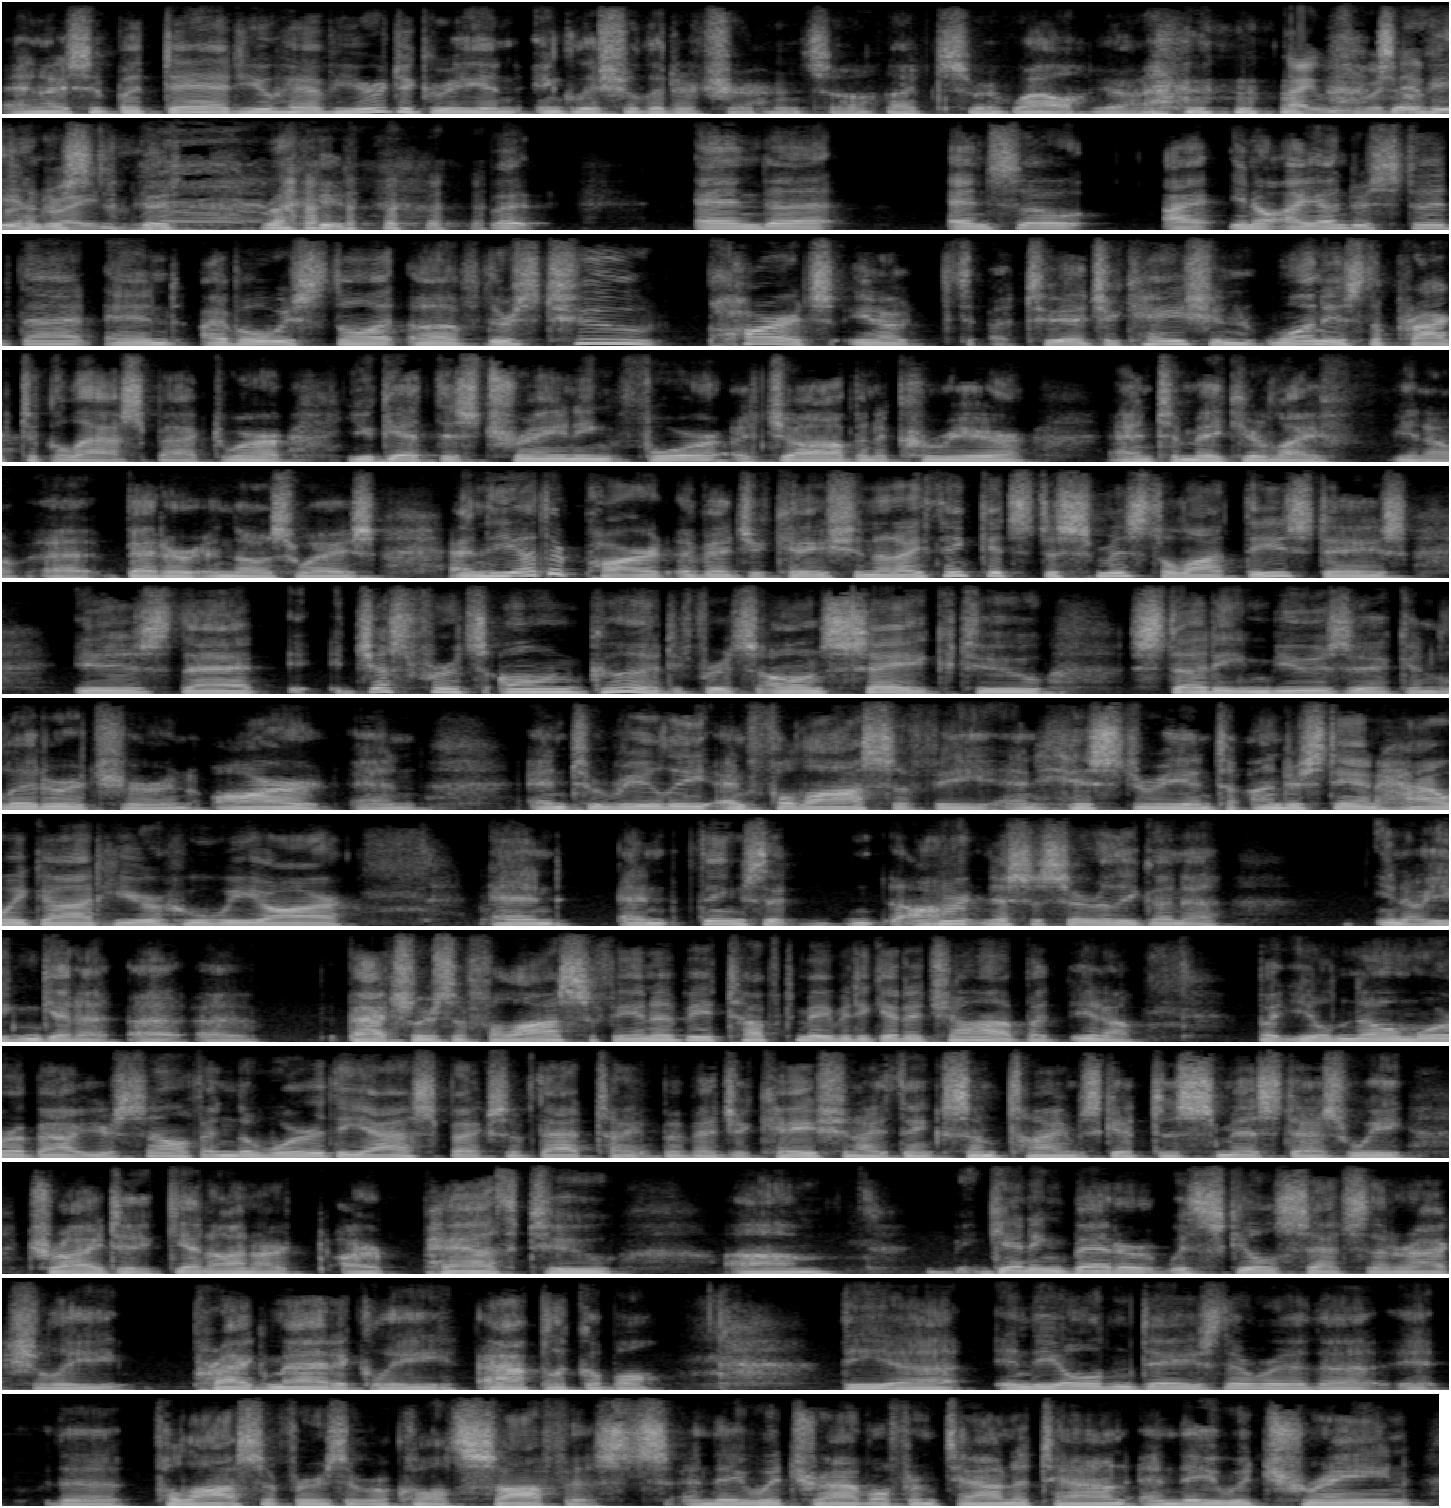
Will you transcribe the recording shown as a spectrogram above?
And I said, "But Dad, you have your degree in English literature." And so that's well, yeah. Times were so he different, right? understood, right? but and uh, and so I, you know, I understood that, and I've always thought of there's two parts, you know, t- to education. One is the practical aspect, where you get this training for a job and a career, and to make your life, you know, uh, better in those ways. And the other part of education, and I think it's dismissed a lot these days, is that it, just for its own good, for its own sake, to study music and literature and art and and to really and philosophy and history and to understand how we got here, who we are and and things that aren't necessarily going to, you know, you can get a, a, a bachelor's of philosophy, and it'd be tough to maybe to get a job, but you know, but you'll know more about yourself. And the worthy aspects of that type of education, I think, sometimes get dismissed as we try to get on our our path to um, getting better with skill sets that are actually pragmatically applicable the uh, in the olden days there were the the philosophers that were called sophists, and they would travel from town to town, and they would train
